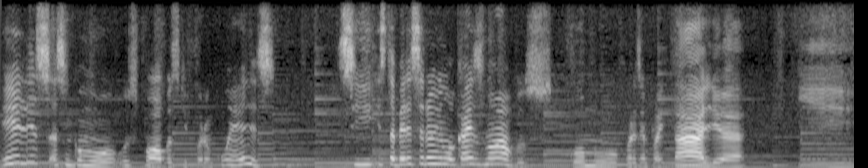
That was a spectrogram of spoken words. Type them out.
eles, assim como os povos que foram com eles, se estabeleceram em locais novos, como, por exemplo, a Itália e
